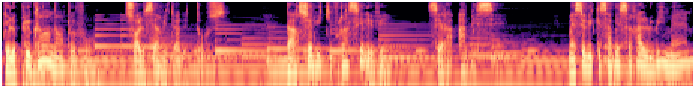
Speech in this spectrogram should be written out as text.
Que le plus grand d'entre vous soit le serviteur de tous, car celui qui voudra s'élever sera abaissé, mais celui qui s'abaissera lui-même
